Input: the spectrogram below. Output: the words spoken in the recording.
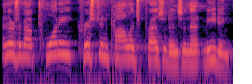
And there's about 20 Christian college presidents in that meeting.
